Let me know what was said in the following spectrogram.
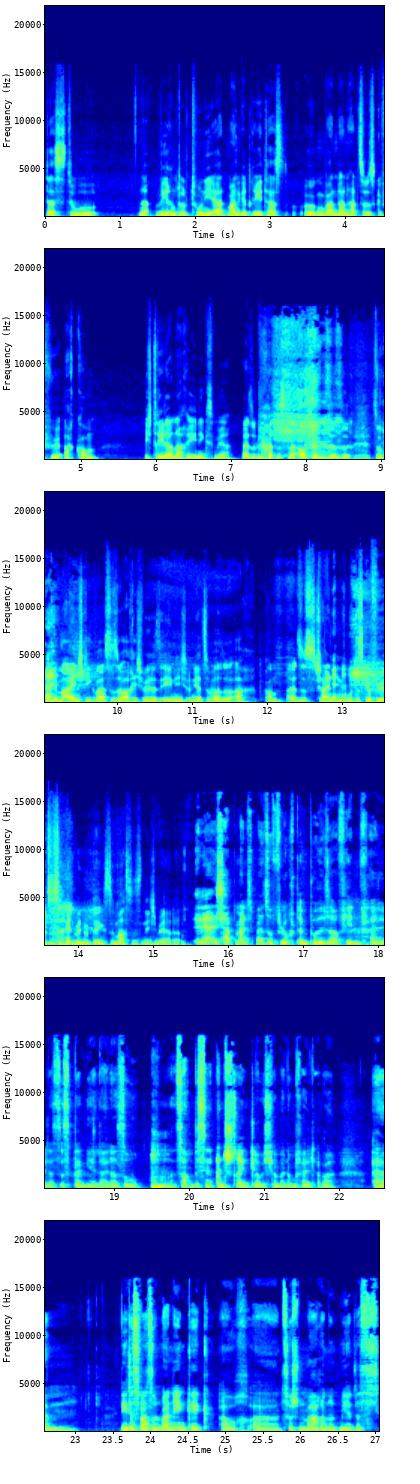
dass du, na, während du Toni Erdmann gedreht hast, irgendwann dann hast du das Gefühl, ach komm, ich drehe danach eh nichts mehr. Also du hattest da auch schon wieder so, so wie im Einstieg warst du so, ach ich will das eh nicht und jetzt war so, ach komm. Also es scheint ein gutes Gefühl zu sein, wenn du denkst, du machst es nicht mehr dann. Ja, ich habe manchmal so Fluchtimpulse auf jeden Fall. Das ist bei mir leider so. Ist auch ein bisschen anstrengend, glaube ich, für mein Umfeld. Aber ähm, nee, das war so ein Running Gag auch äh, zwischen Maren und mir, dass ich,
